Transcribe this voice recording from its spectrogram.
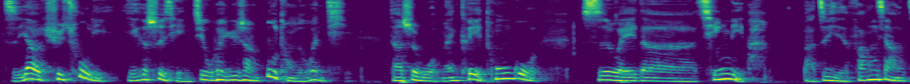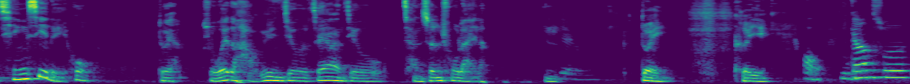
只要去处理一个事情，就会遇上不同的问题。但是我们可以通过思维的清理吧，把自己的方向清晰了以后，对啊，所谓的好运就这样就产生出来了。嗯，对，可以。哦，你刚刚说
